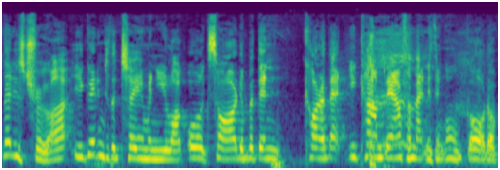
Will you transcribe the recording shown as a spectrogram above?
that is true. I, you get into the team and you're like all excited, but then kind of that you calm down from that and you think, oh God, I,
